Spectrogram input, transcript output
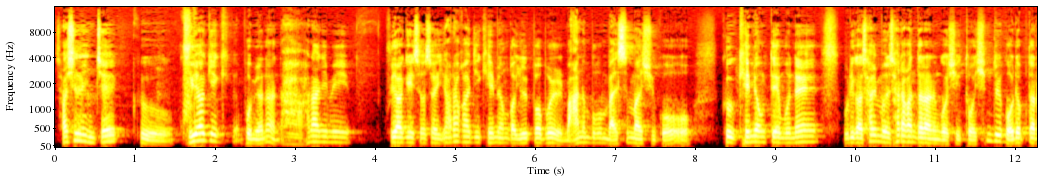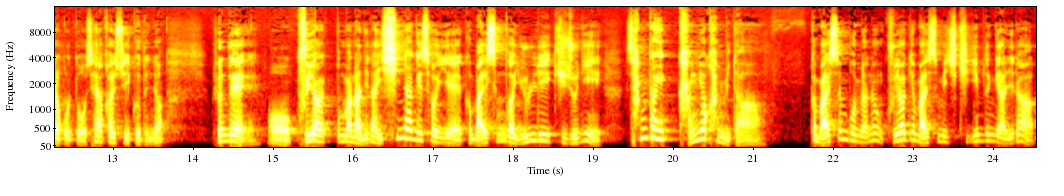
사실 이제 그 구약에 보면은 아 하나님이 구약에 있어서 여러 가지 계명과 율법을 많은 부분 말씀하시고 그 계명 때문에 우리가 삶을 살아간다라는 것이 더 힘들고 어렵다라고도 생각할 수 있거든요. 그런데 어, 구약뿐만 아니라 이 신약에서의 그 말씀과 윤리 기준이 상당히 강력합니다. 그 말씀 보면은 구약의 말씀이 지키기 힘든 게 아니라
